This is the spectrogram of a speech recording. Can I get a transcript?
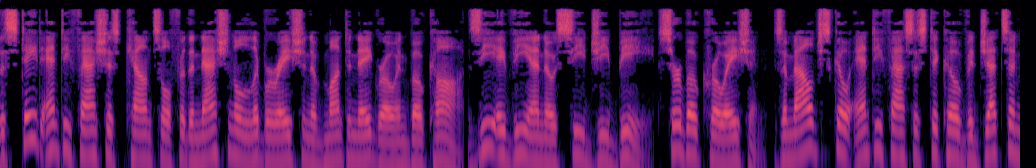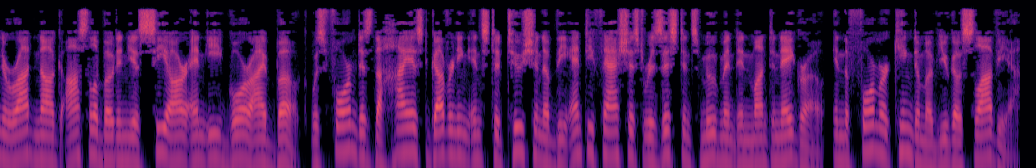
The State Anti-Fascist Council for the National Liberation of Montenegro and Boka Serbo-Croatian, Zemaljsko Antifašističko Vijeća Narodnog Oslobođenja Crne Gore i Boke was formed as the highest governing institution of the anti-fascist resistance movement in Montenegro, in the former Kingdom of Yugoslavia.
